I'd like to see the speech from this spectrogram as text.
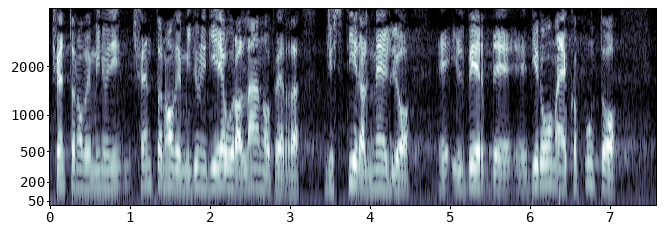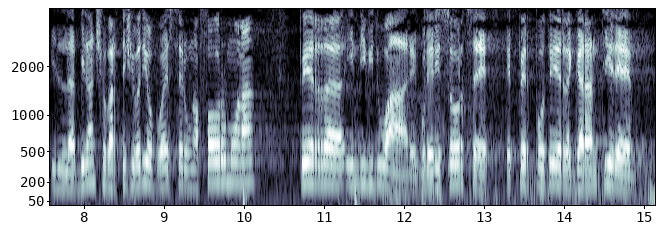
109 milioni, 109 milioni di euro all'anno per gestire al meglio eh, il verde eh, di Roma. Ecco appunto il bilancio partecipativo può essere una formula per individuare quelle risorse e per poter garantire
